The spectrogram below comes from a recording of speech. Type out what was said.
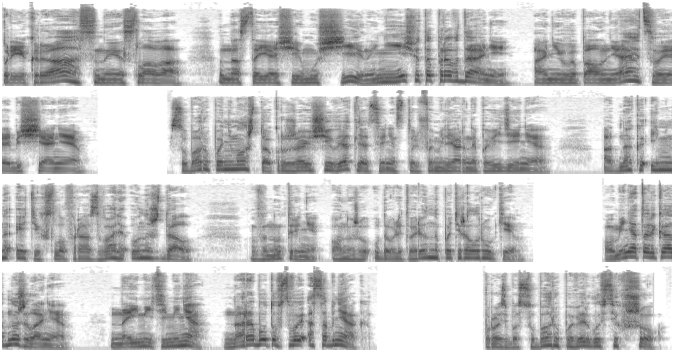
Прекрасные слова. Настоящие мужчины не ищут оправданий. Они выполняют свои обещания. Субару понимал, что окружающие вряд ли оценят столь фамильярное поведение. Однако именно этих слов разваля он и ждал. Внутренне он уже удовлетворенно потирал руки. «У меня только одно желание. Наймите меня на работу в свой особняк!» Просьба Субару повергла всех в шок.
